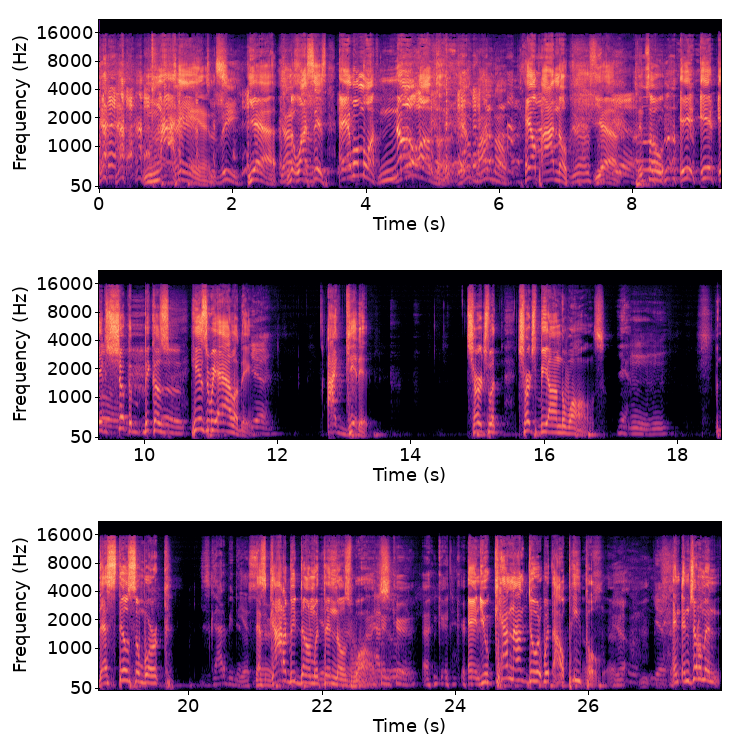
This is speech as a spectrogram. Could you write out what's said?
my hands. Yeah. No, watch sir. this. And one more. No other Help, I know. help I know. Yeah. And so it it it shook because here's the reality. Yeah. I get it. Church with church beyond the walls. Yeah, mm-hmm. But that's still some work it's got to be done. Yes, that's sir. got to be done within Yes, those walls. I Absolutely. concur. I concur. And you cannot do it without people. Yeah. Yeah. And, and gentlemen,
